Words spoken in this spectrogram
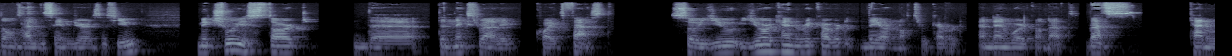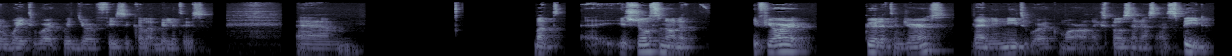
don't have the same endurance as you, make sure you start the the next rally quite fast. So you you're kind of recovered, they are not recovered, and then work on that. That's kind of a way to work with your physical abilities. Um, but uh, you should also know that if you're good at endurance, then you need to work more on explosiveness and speed.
